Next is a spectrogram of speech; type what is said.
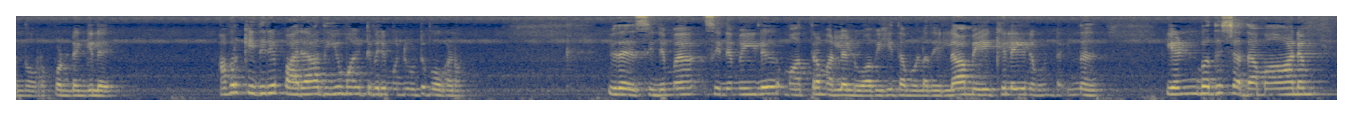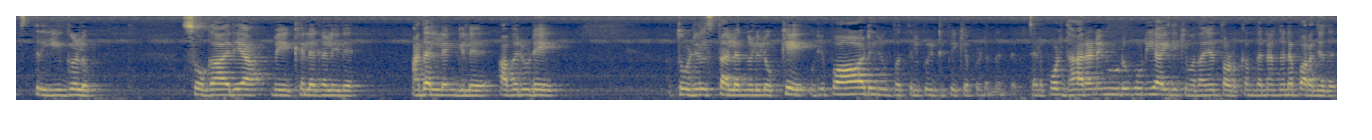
എന്ന് ഉറപ്പുണ്ടെങ്കിൽ അവർക്കെതിരെ പരാതിയുമായിട്ട് ഇവർ മുന്നോട്ട് പോകണം. ഇത് സിനിമ സിനിമയിൽ മാത്രമല്ലല്ലോ അവിഹിതമുള്ളത് എല്ലാ മേഖലയിലുമുണ്ട് ഇന്ന് എൺപത് ശതമാനം സ്ത്രീകളും സ്വകാര്യ മേഖലകളിൽ അതല്ലെങ്കിൽ അവരുടെ തൊഴിൽ സ്ഥലങ്ങളിലൊക്കെ ഒരുപാട് രൂപത്തിൽ പീഡിപ്പിക്കപ്പെടുന്നുണ്ട്. ചിലപ്പോൾ ധാരണയോടുകൂടി ആയിരിക്കും അതാ ഞാൻ തുടക്കം തന്നെ അങ്ങനെ പറഞ്ഞത്.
